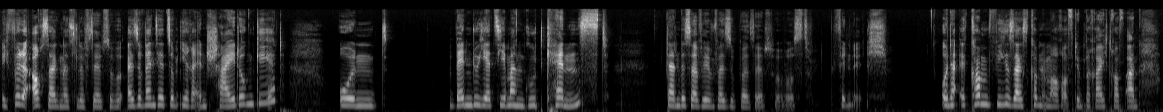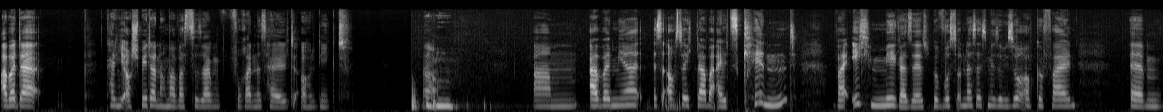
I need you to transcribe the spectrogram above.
Ich würde auch sagen, dass Liv selbstbewusst. Also wenn es jetzt um ihre Entscheidung geht und wenn du jetzt jemanden gut kennst, dann bist du auf jeden Fall super selbstbewusst, finde ich. Und kommt, wie gesagt, es kommt immer auch auf den Bereich drauf an. Aber da kann ich auch später nochmal was zu sagen, woran es halt auch liegt. Ja. Mhm. Ähm, aber bei mir ist auch so, ich glaube, als Kind war ich mega selbstbewusst und das ist mir sowieso aufgefallen ähm,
